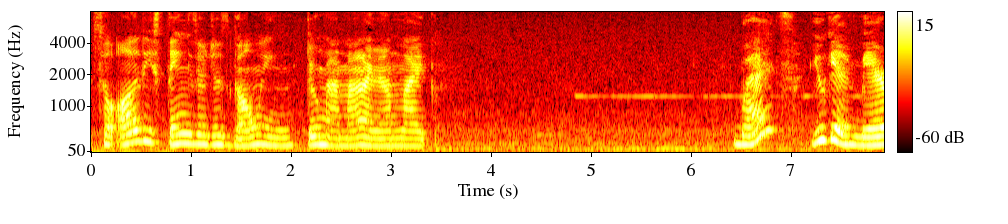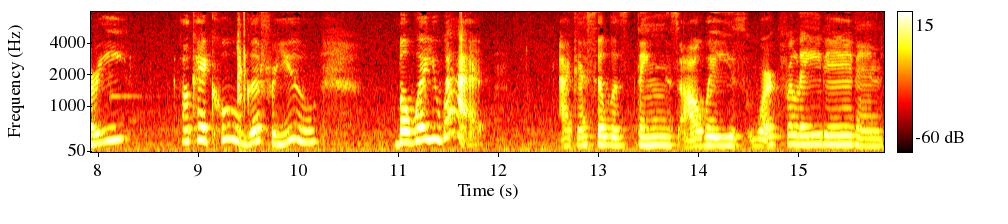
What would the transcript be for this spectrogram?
So all of these things are just going through my mind and i'm like what? You getting married? Okay cool good for you. But where you at? I guess it was things always work related and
